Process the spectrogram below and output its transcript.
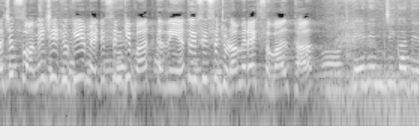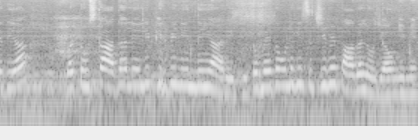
अच्छा स्वामी जी क्योंकि ये मेडिसिन की बात कर रही हैं तो इसी से जुड़ा मेरा एक सवाल था। टेन एम का दे दिया। बट उसका आधा ले ली फिर भी नींद नहीं आ रही थी। तो मैं तो बोली कि सच्ची में पागल हो जाऊँगी मैं।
